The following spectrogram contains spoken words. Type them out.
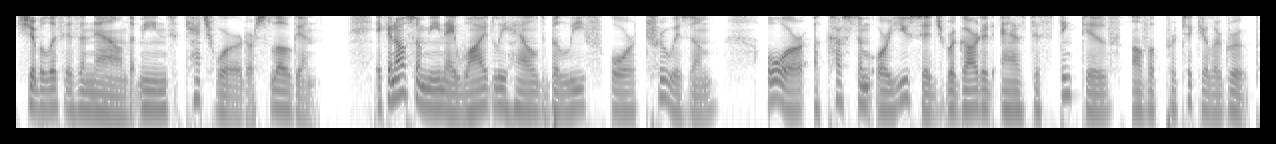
Shibboleth is a noun that means catchword or slogan. It can also mean a widely held belief or truism, or a custom or usage regarded as distinctive of a particular group.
